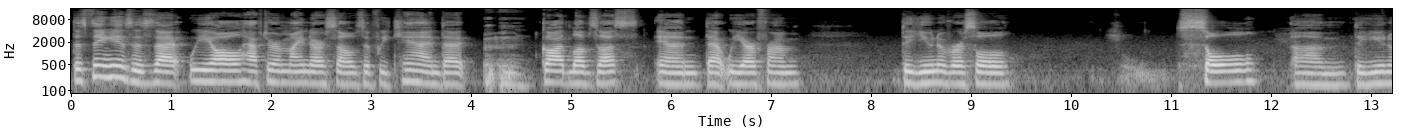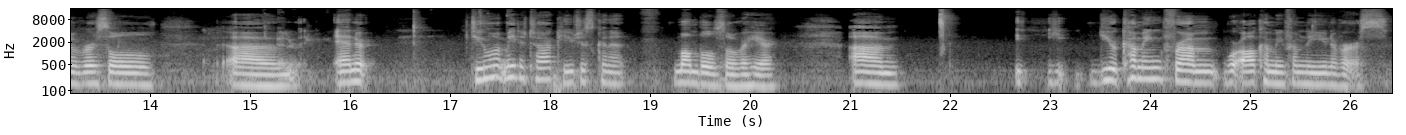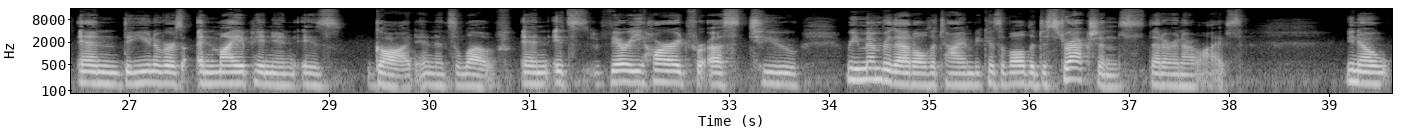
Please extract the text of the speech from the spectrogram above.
The thing is is that we all have to remind ourselves if we can that god loves us and that we are from the universal soul um, the universal um, ener- do you want me to talk? You just gonna mumbles over here. Um, you're coming from we're all coming from the universe and the universe in my opinion is God and it's love. And it's very hard for us to remember that all the time because of all the distractions that are in our lives. You know,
